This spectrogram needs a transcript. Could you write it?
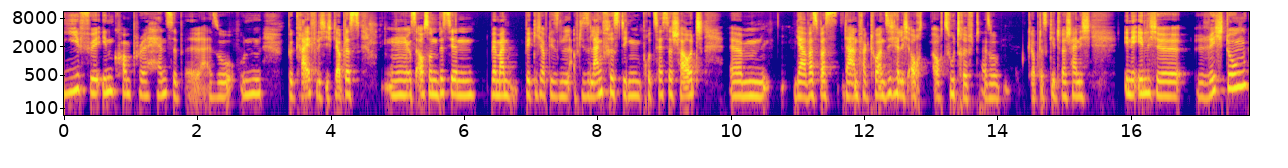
I für incomprehensible, also unbegreiflich. Ich glaube, das mm, ist auch so ein bisschen wenn man wirklich auf diesen auf diese langfristigen Prozesse schaut, ähm, ja, was was da an Faktoren sicherlich auch auch zutrifft. Also ich glaube, das geht wahrscheinlich in eine ähnliche Richtung.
